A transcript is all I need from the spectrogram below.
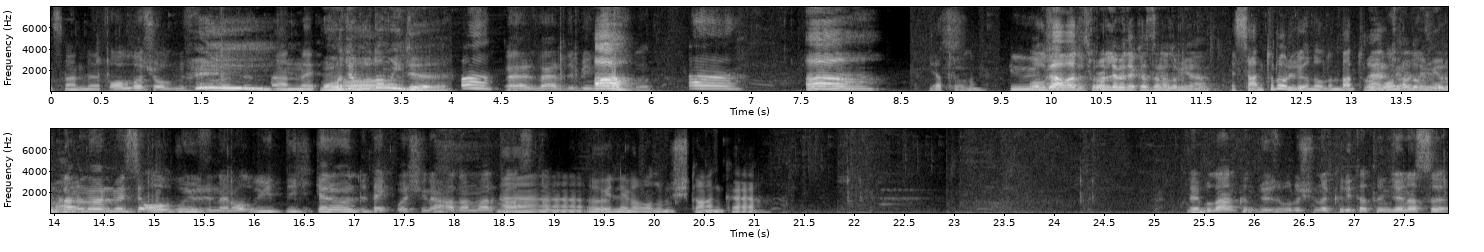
senle, folloş olmuşsun zaten. senle. Morde Aa, burada mıydı? Aa, Ver, verdi bin Ah! oldu. aa. Aa. Yat oğlum. Olga hadi trolleme de kazanalım ya. E sen trollüyorsun oğlum. Ben Ben Bu trollüyorum. arada trollemiyorum Furkan'ın ölmesi Olgu yüzünden. Olgu gitti iki kere öldü tek başına. Adamlar kastı. Ha, öyle mi olmuş kanka? LeBlanc'ın düz vuruşunda crit atınca nasıl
